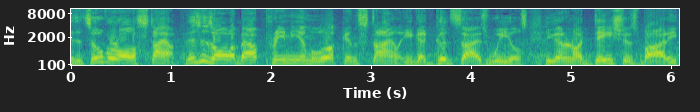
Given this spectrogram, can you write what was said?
is its overall style. This is all about premium look and styling. You got good sized wheels, you got an audacious body,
